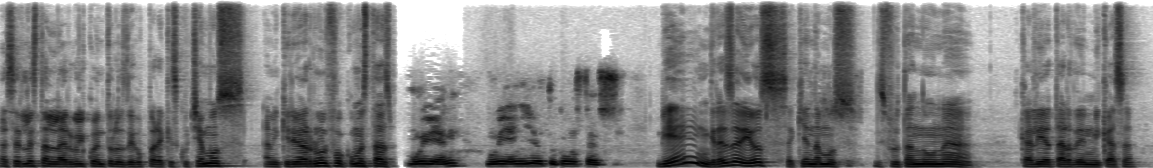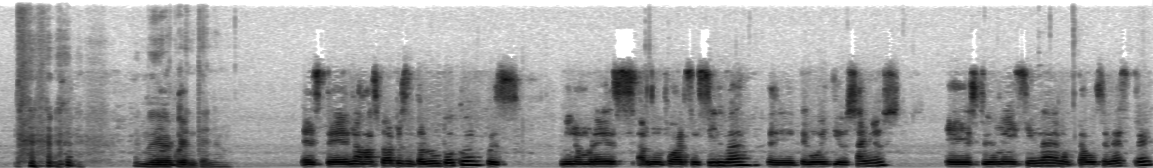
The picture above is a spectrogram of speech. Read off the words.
hacerles tan largo el cuento, los dejo para que escuchemos a mi querido Arnulfo. ¿Cómo estás? Muy bien, muy bien, Gio. ¿Tú cómo estás? Bien, gracias a Dios. Aquí andamos disfrutando una cálida tarde en mi casa, en medio de la cuarentena. Este, nada más para presentarme un poco, pues mi nombre es Arnulfo Arce Silva, eh, tengo 22 años, eh, estudio medicina en octavo semestre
